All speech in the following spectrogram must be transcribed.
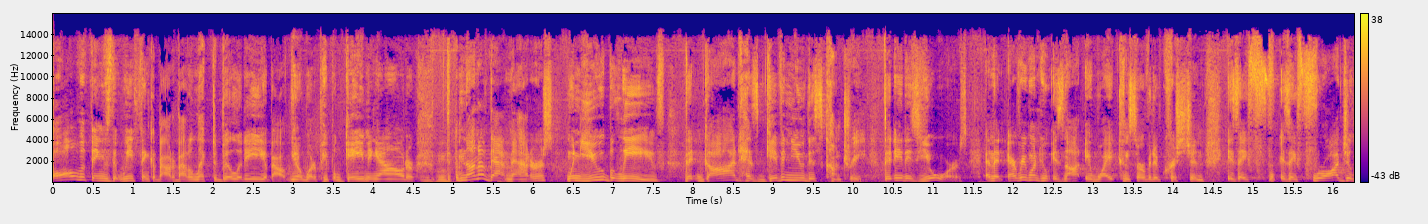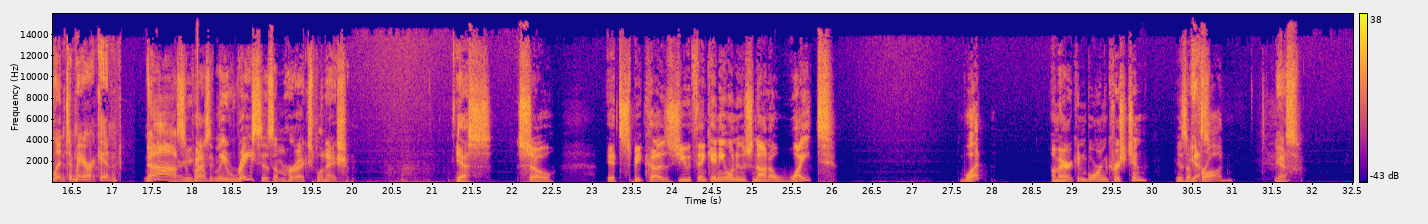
all the things that we think about about electability about you know what are people gaming out or mm-hmm. none of that matters when you believe that god has given you this country that it is yours and that everyone who is not a white conservative christian is a is a fraudulent american. Ah surprisingly racism her explanation. Yes. So it's because you think anyone who's not a white what American born Christian is a yes. fraud? Yes.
